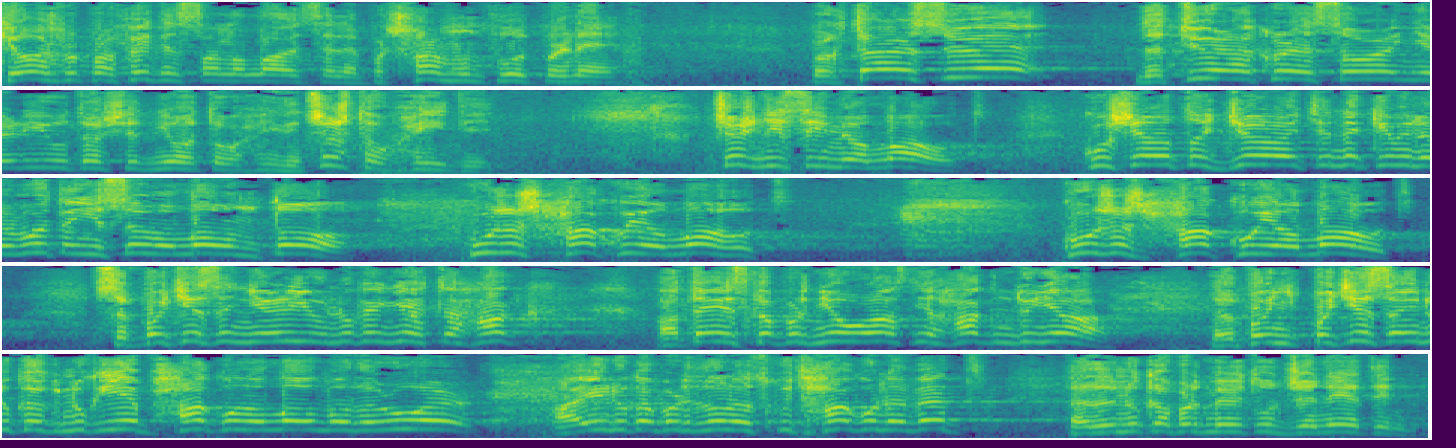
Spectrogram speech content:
Kjo është për profetin sallallahu alaihi wasallam. Po çfarë mund të thuhet për ne? Për këtë arsye, detyra kryesore e njeriu është të njohë tauhidin. Ç'është tauhidi? Ç'është njësimi i Allahut? Kush janë ato gjëra që ne kemi nevojë ta njësojmë Allahun në to? Kush është haku i Allahut? Kush është haku i Allahut? Se po qëse njeriu nuk e njeh këtë hak, atëherë ai s'ka për të njohur asnjë hak në dynja. Dhe po po qëse ai nuk e nuk i jep hakun Allahut të madhëruar, ai nuk ka për t'i dhënë askujt hakun e vet, edhe nuk ka për të merituar xhenetin.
